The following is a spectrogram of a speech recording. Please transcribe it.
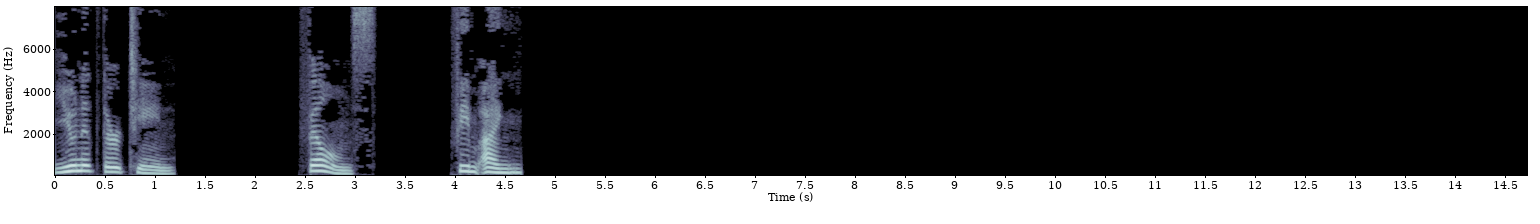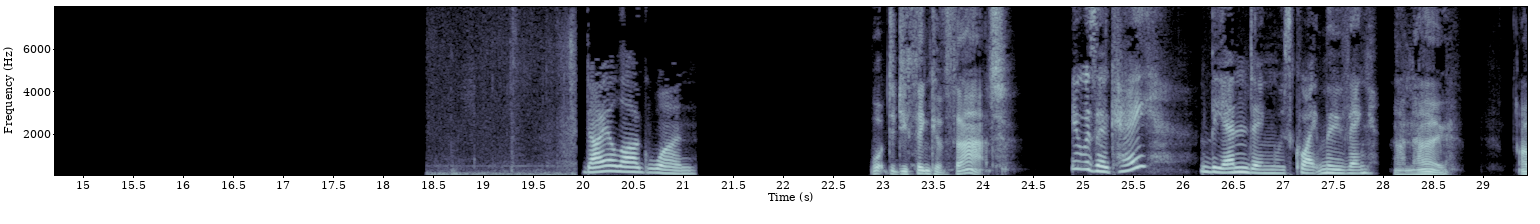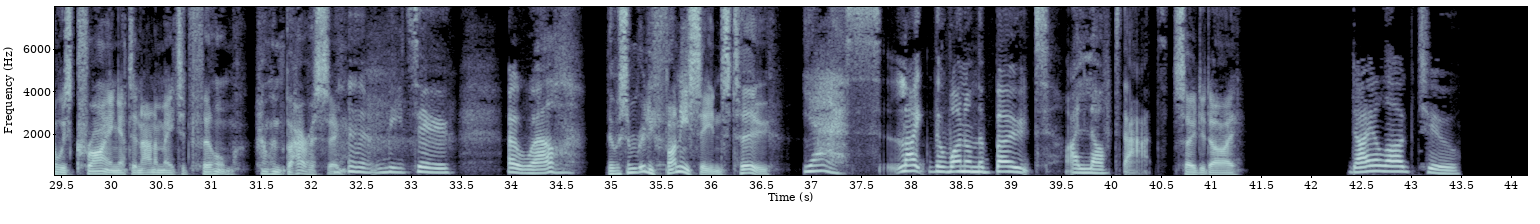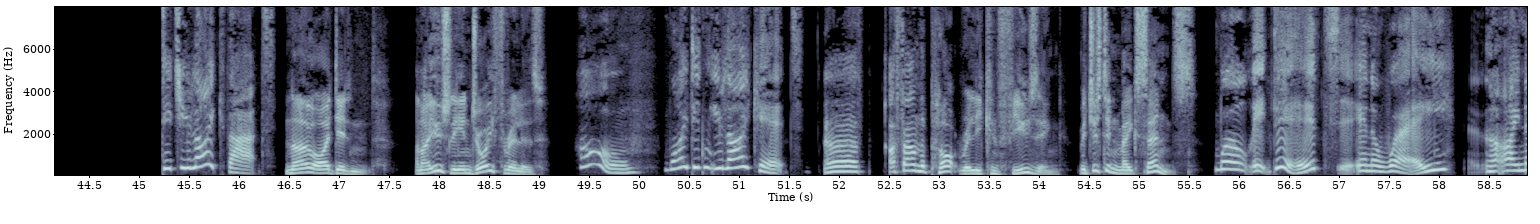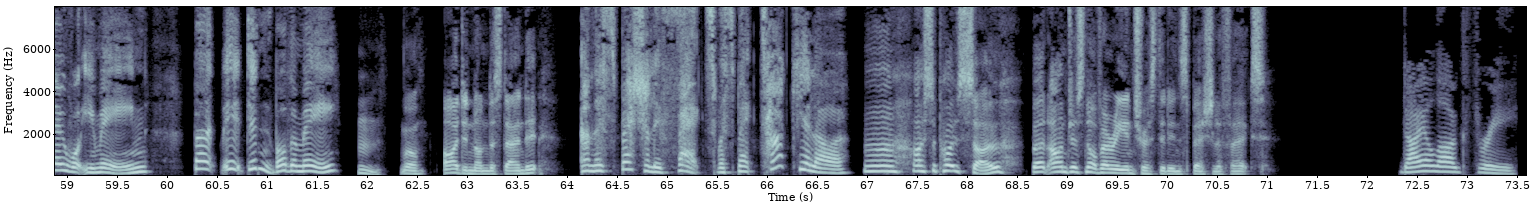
Unit 13. Films. Phim ảnh. Dialogue 1. What did you think of that? It was okay. The ending was quite moving. I know. I was crying at an animated film. How embarrassing. Me too. Oh well. there were some really funny scenes too. Yes, like the one on the boat. I loved that. So did I. Dialogue 2. Did you like that? No, I didn't. And I usually enjoy thrillers. Oh, why didn't you like it? Uh, I found the plot really confusing. It just didn't make sense. Well, it did, in a way. I know what you mean, but it didn't bother me. Hmm, well, I didn't understand it. And the special effects were spectacular. Uh, I suppose so, but I'm just not very interested in special effects. Dialogue 3.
